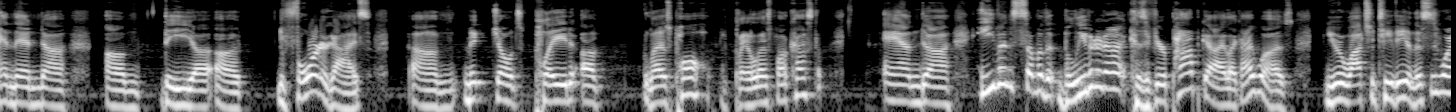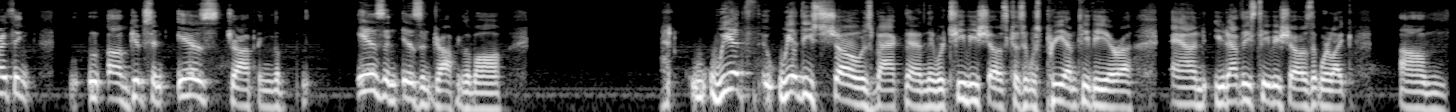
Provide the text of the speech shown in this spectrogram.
and then uh, um, the uh, uh, the foreigner guys, um, Mick Jones played a Les Paul. He played a Les Paul custom. And uh, even some of the, believe it or not, because if you're a pop guy like I was, you were watching TV, and this is where I think um, Gibson is dropping the, is and isn't dropping the ball. We had we had these shows back then. They were TV shows because it was pre MTV era, and you'd have these TV shows that were like, um,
